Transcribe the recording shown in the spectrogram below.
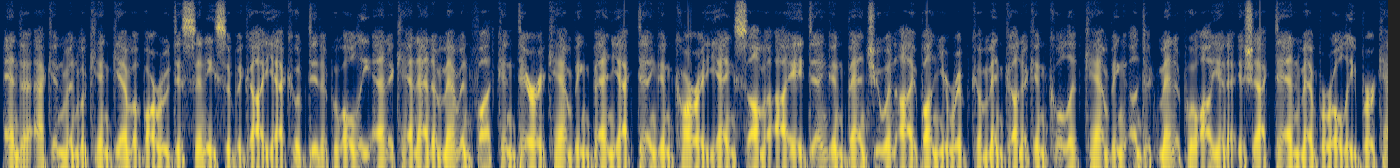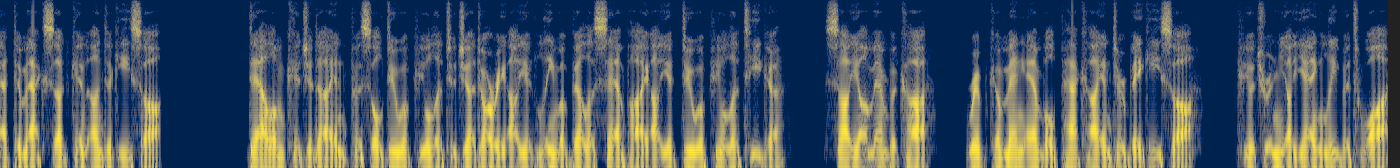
Anda akan menemukan gamma baru di sini sebagai Yakub didapu oleh anak-anak memanfaatkan darah kambing banyak dengan cara yang sama ia dengan bantuan ibunya Ribka menggunakan kulit kambing untuk menipu ayana ishak dan memperoleh berkat dimaksudkan untuk Isa. Dalam kejadian pasal 27 dari ayat 15 sampai ayat 23, saya membuka, Ribka mengambil pakaian terbaik Isa, putranya yang lebih tua,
